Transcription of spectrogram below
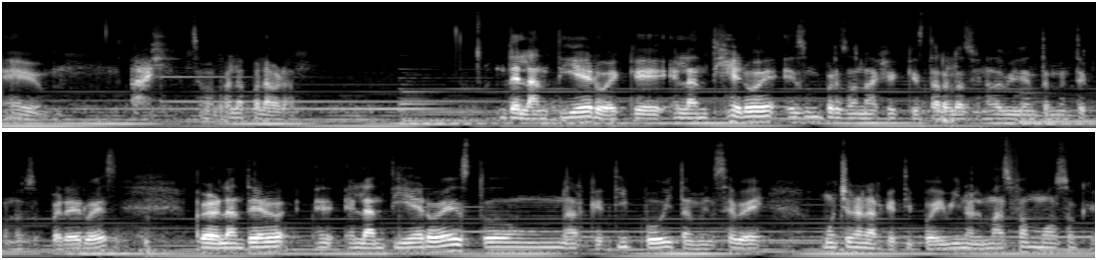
eh, ay, se me fue la palabra, del antihéroe, que el antihéroe es un personaje que está relacionado evidentemente con los superhéroes, pero el antihéroe, eh, el antihéroe es todo un arquetipo y también se ve mucho en el arquetipo divino. El más famoso que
